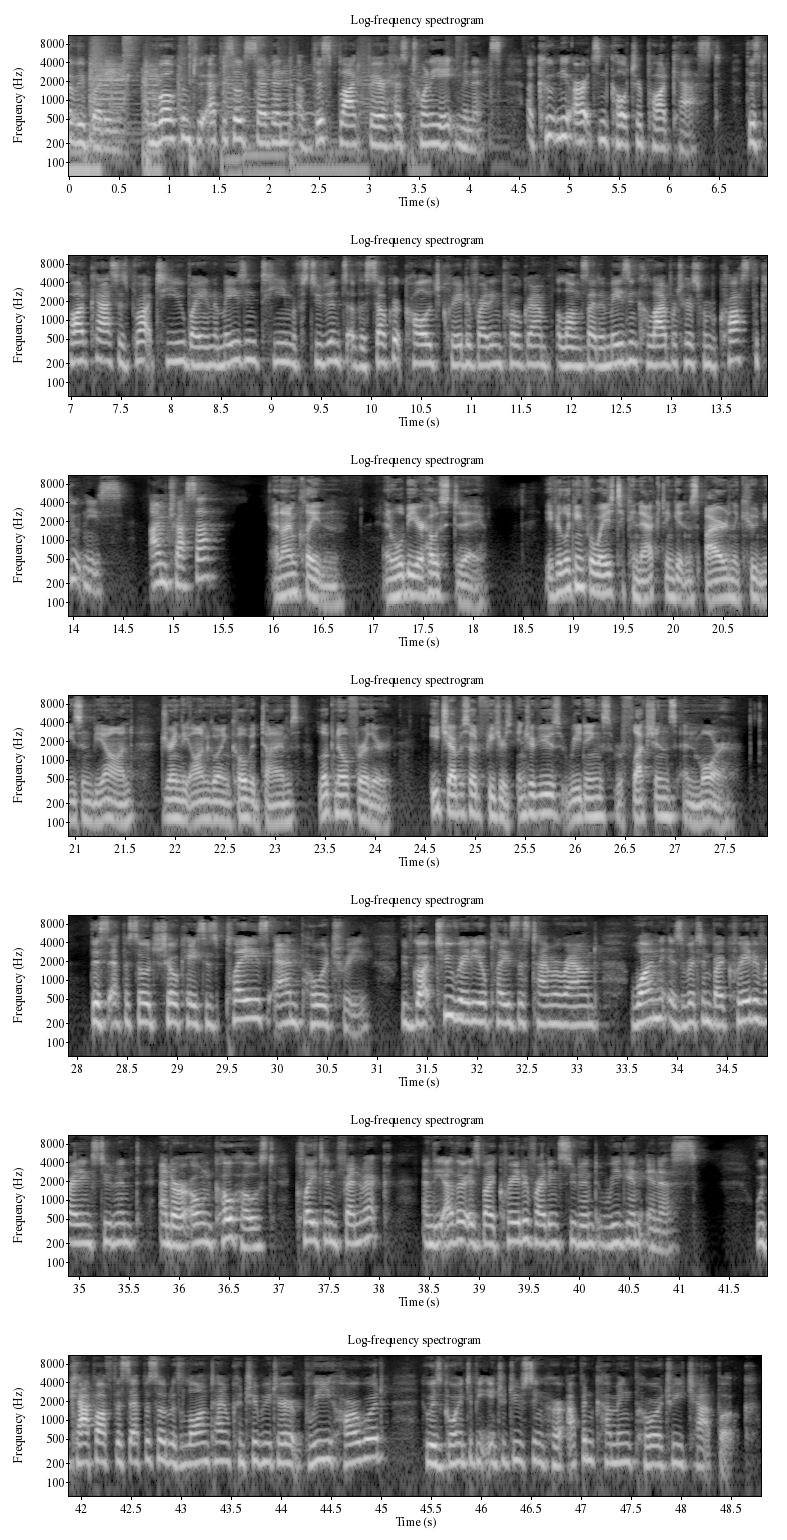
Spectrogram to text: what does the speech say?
Everybody, and welcome to episode 7 of This Black Bear Has 28 Minutes, a Kootenay Arts and Culture podcast. This podcast is brought to you by an amazing team of students of the Selkirk College Creative Writing Program alongside amazing collaborators from across the Kootenays. I'm Tressa. And I'm Clayton, and we'll be your host today. If you're looking for ways to connect and get inspired in the Kootenays and beyond during the ongoing COVID times, look no further. Each episode features interviews, readings, reflections, and more. This episode showcases plays and poetry. We've got two radio plays this time around. One is written by creative writing student and our own co host, Clayton Fenrick, and the other is by creative writing student Regan Innes. We cap off this episode with longtime contributor Bree Harwood, who is going to be introducing her up and coming poetry chapbook.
